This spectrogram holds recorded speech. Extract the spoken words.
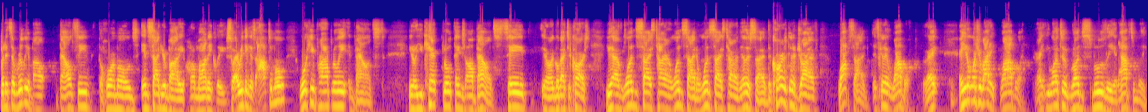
But it's really about balancing the hormones inside your body harmonically. So everything is optimal, working properly, and balanced. You know, you can't throw things off balance. Say, you know, I go back to cars. You have one size tire on one side and one size tire on the other side. The car is going to drive wop side. It's going to wobble, right? And you don't want your body wobbling, right? You want to run smoothly and optimally.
